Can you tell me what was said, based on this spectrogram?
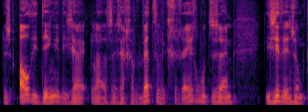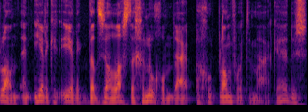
Dus al die dingen die zij, laten we zeggen, wettelijk geregeld moeten zijn, die zitten in zo'n plan. En eerlijk is eerlijk, dat is al lastig genoeg om daar een goed plan voor te maken. Hè? Dus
